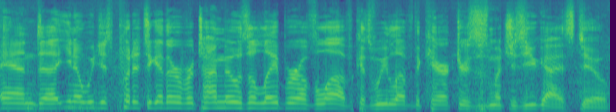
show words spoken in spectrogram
and uh, you know we just put it together over time. It was a labor of love because we love the characters as much as you guys do.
